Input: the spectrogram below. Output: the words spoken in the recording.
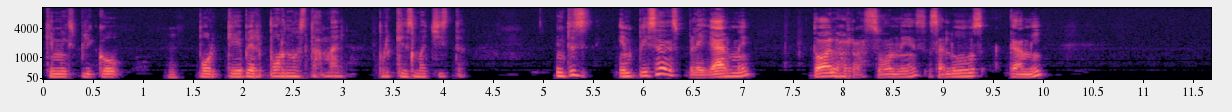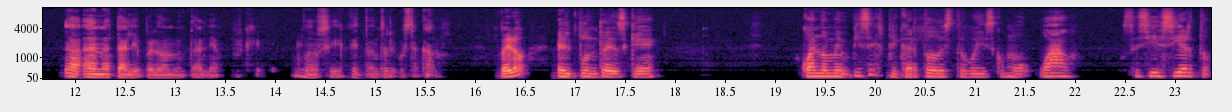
que me explicó Mm. por qué ver porno está mal, porque es machista. Entonces empieza a desplegarme todas las razones. Saludos a Cami. A, a Natalia, perdón, Natalia, porque no sé qué tanto le gusta a Cami. Pero el punto es que cuando me empieza a explicar todo esto, güey, es como, wow, o sea, sí es cierto.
